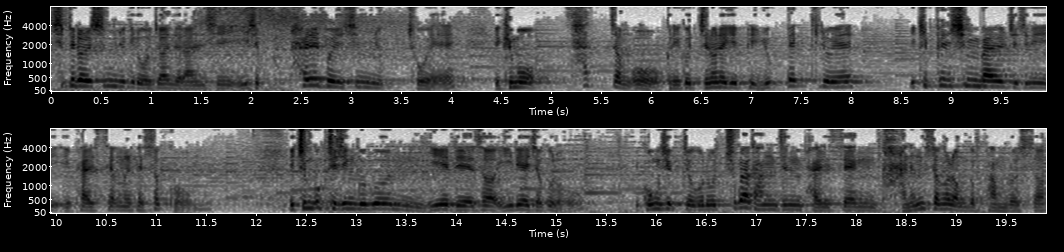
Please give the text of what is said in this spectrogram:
11월 16일 오전 11시 28분 16초에 규모 4.5 그리고 진원의 깊이 600km의 깊은 신발 지진이 발생을 했었고 중국 지진국은 이에 대해서 이례적으로 공식적으로 추가 강진 발생 가능성을 언급함으로써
